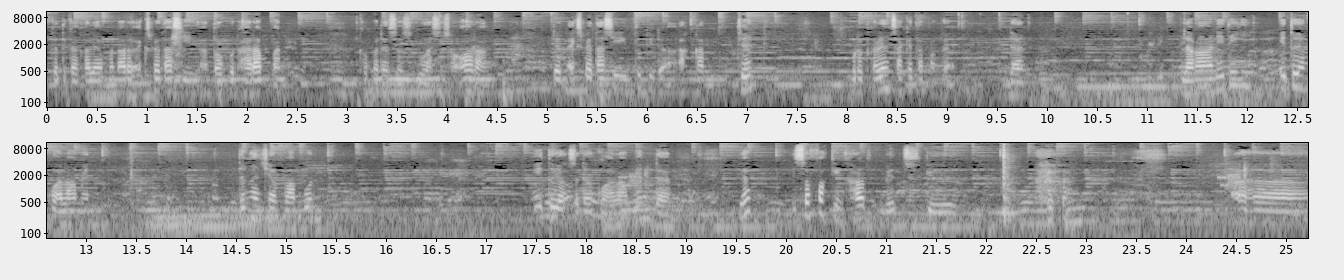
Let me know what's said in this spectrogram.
Ketika kalian menaruh ekspektasi ataupun harapan kepada sebuah seseorang dan ekspektasi itu tidak akan jadi menurut kalian sakit apa enggak? Dan belakangan ini itu yang ku alamin. Dengan siapa pun itu yang sedang ku alamin dan ya it's a fucking hard bitch gitu uh,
